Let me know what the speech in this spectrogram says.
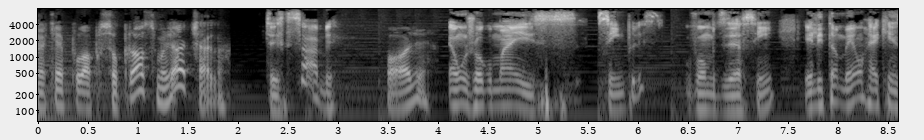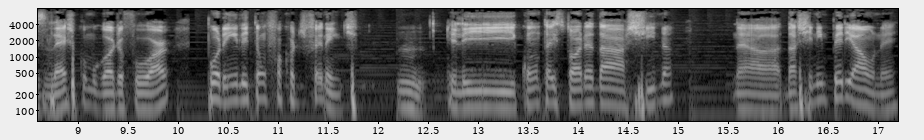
Já quer pular pro seu próximo já, Thiago? Vocês que sabem. Pode. É um jogo mais simples, vamos dizer assim. Ele também é um hack and slash como God of War, porém ele tem um foco diferente. Hum. Ele conta a história da China, né, da China Imperial, né?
